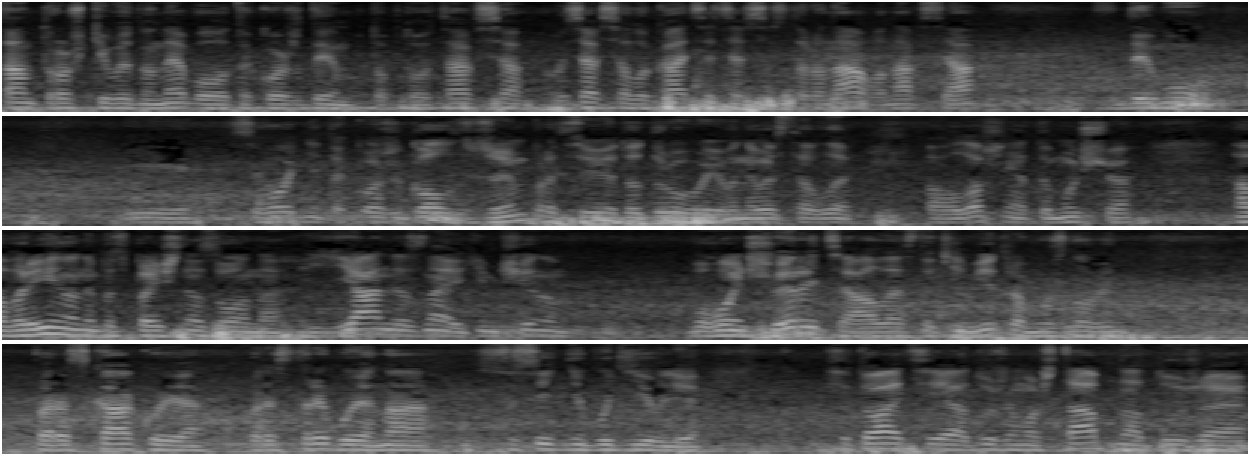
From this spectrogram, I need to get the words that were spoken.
Там трошки видно небо, але також дим. Тобто оця вся, оця вся локація, ця вся сторона, вона вся в диму. І сьогодні також Gold Gym працює до другої. Вони виставили оголошення, тому що аварійно небезпечна зона. Я не знаю, яким чином вогонь шириться, але з таким вітром, можливо, він перескакує, перестрибує на сусідні будівлі. Ситуація дуже масштабна, дуже е,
